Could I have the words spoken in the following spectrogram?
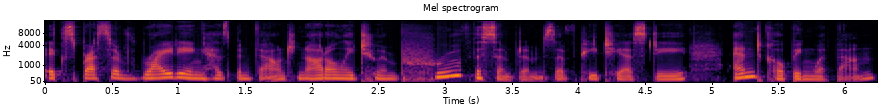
Expressive writing has been found not only to improve the symptoms of PTSD and coping with them,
